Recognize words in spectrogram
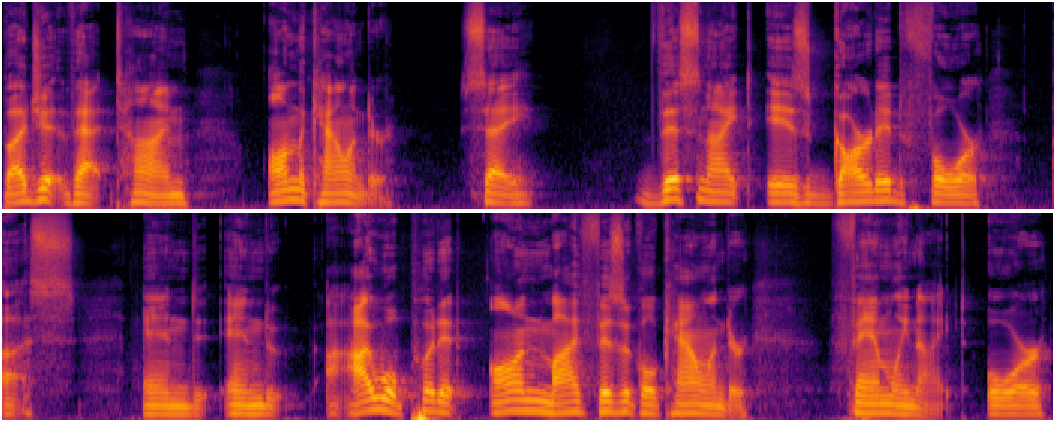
budget that time on the calendar. Say, this night is guarded for us, and and I will put it on my physical calendar, family night or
